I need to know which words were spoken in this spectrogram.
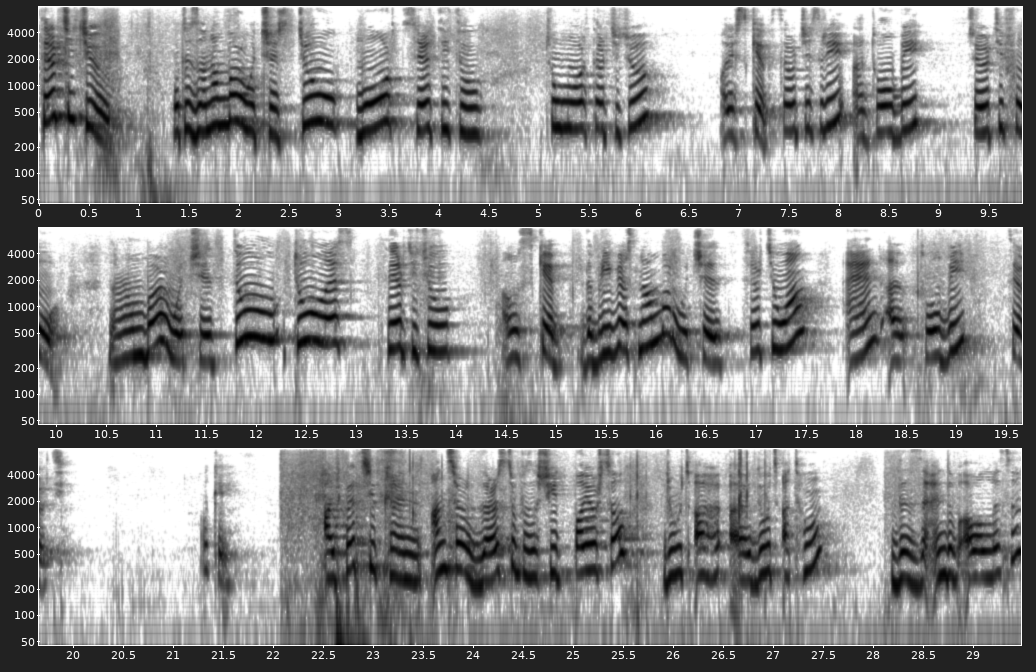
32 what is the number? Which is 2 more 32 2 more 32 I skip 33 and it will be 34 the number which is 2 2 less 32 I'll skip the previous number which is 31 and it will be 30 okay I bet you can answer the rest of the sheet by yourself. Do it, uh, uh, do it at home. This is the end of our lesson.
